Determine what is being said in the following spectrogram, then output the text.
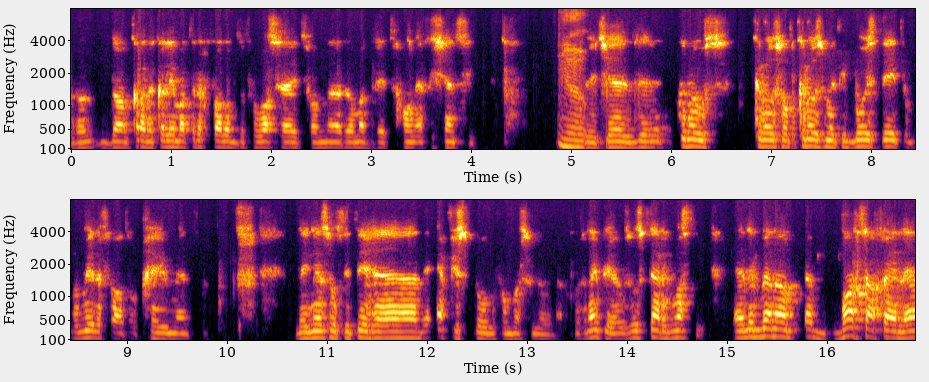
dan, dan kan ik alleen maar terugvallen op de volwassenheid van uh, Real Madrid. Gewoon efficiëntie. Ja. Weet je, de Kroos, Kroos wat Kroos met die boys deed op het middenveld op een gegeven moment. Ik denk net zoals hij tegen eh, de F's speelde van Barcelona. Begrijp je? Zo sterk was hij. En ik ben een Barça-fan, hè.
